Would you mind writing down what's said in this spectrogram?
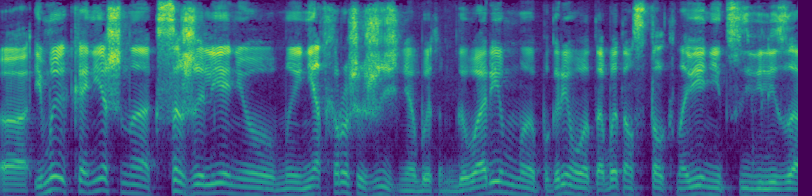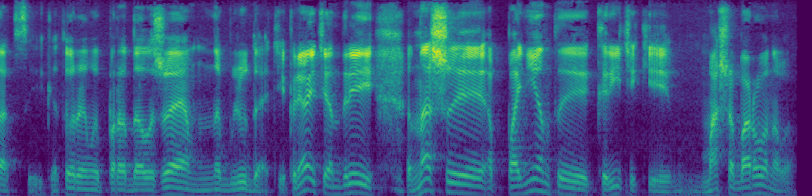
Э, и мы, конечно, к сожалению, мы не от хорошей жизни об этом говорим, поговорим вот об этом столкновении цивилизаций, которое мы продолжаем наблюдать. И понимаете, Андрей, наши оппоненты, критики, Маша Баронова,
